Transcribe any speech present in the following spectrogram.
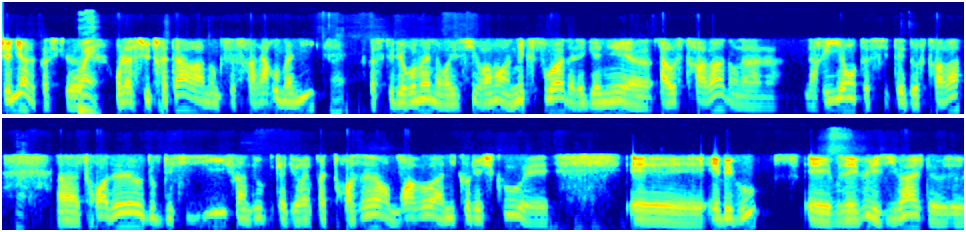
géniale parce que Ouais. on l'a su très tard, hein, donc ce sera la Roumanie, Ouais. Parce que les Roumaines ont réussi vraiment un exploit d'aller gagner euh, à Ostrava, dans la, la, la riante cité d'Ostrava, euh, 3-2 au double décisif, un double qui a duré près de 3 heures. Bravo à Nicolescu et, et, et Bégou. Et vous avez vu les images de, de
